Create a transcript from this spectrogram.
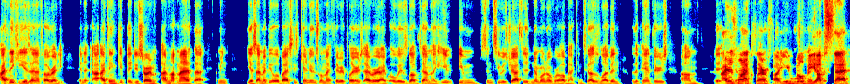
I think he is NFL ready. And I think if they do start him, I'm not mad at that. I mean, yes, I might be a little biased because Cam Newton's one of my favorite players ever. I've always loved him, like even since he was drafted number one overall back in 2011 with the Panthers. Um, it, I just want to clarify: you will be upset.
